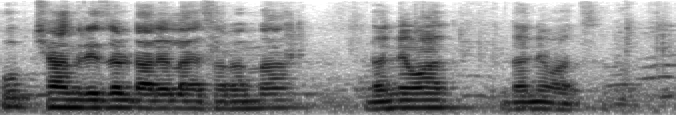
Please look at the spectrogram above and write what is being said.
खूप छान रिझल्ट आलेला आहे सरांना. धन्यवाद. धन्यवाद सर.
